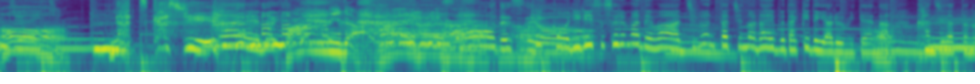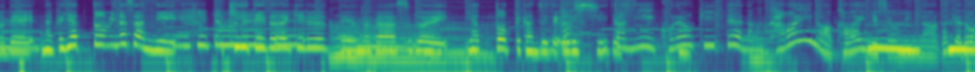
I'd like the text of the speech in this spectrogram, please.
あ31うん。懐かしい。はい。ファンミだ。はいはいはい。そうですよ。結構リリースするまではうん。自分たちのライブだけでやるみたいなうん感じだったのでなんかやっと皆さんに聞いていただけるるっていうのがすごいうん。やっとって感じで嬉しいで確すかにこれを聞いてなんか可愛いのは可愛いんですよみんな。だけど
